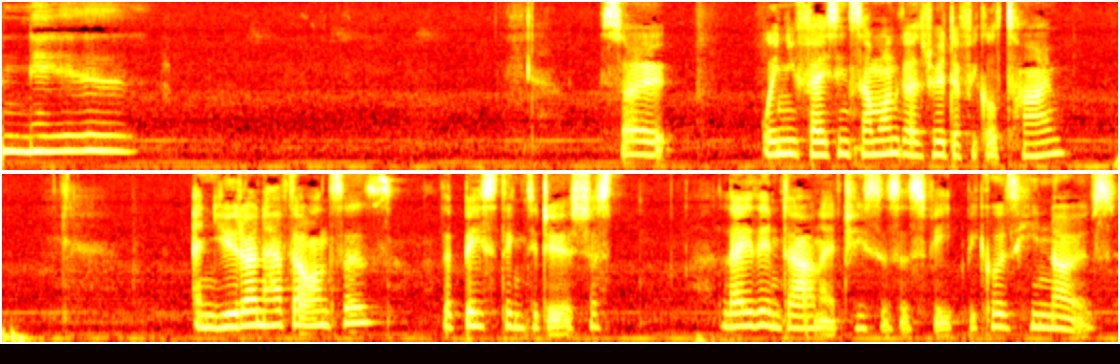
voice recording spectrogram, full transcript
neer so when you're facing someone go through a difficult time and you don't have the answers the best thing to do is just lay them down at Jesus' feet because he knows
